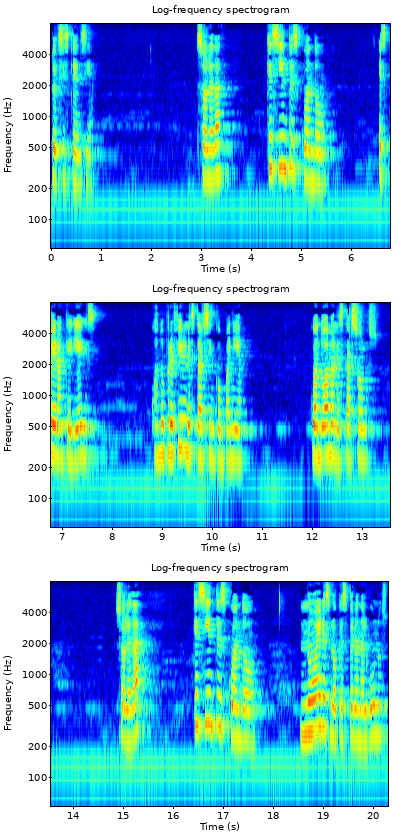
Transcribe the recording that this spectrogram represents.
tu existencia. Soledad, ¿qué sientes cuando esperan que llegues? Cuando prefieren estar sin compañía, cuando aman estar solos. Soledad, ¿qué sientes cuando no eres lo que esperan algunos?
